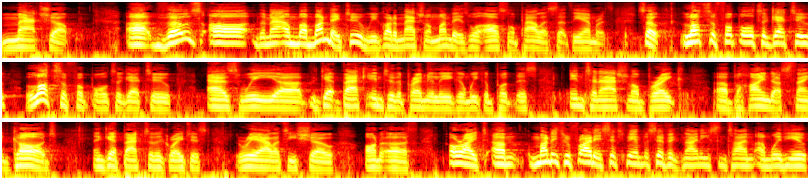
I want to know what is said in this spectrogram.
matchup. Uh, those are the ma- on Monday too. We've got a match on Monday as well. Arsenal Palace at the Emirates. So lots of football to get to. Lots of football to get to as we uh, get back into the Premier League and we can put this international break uh, behind us. Thank God and get back to the greatest reality show on earth. All right. Um, Monday through Friday, 6 p.m. Pacific, 9 Eastern Time. I'm with you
